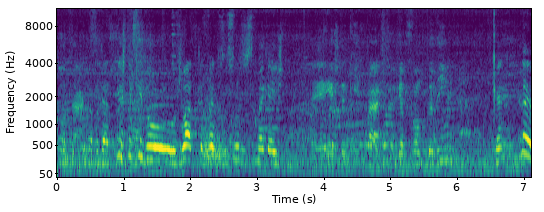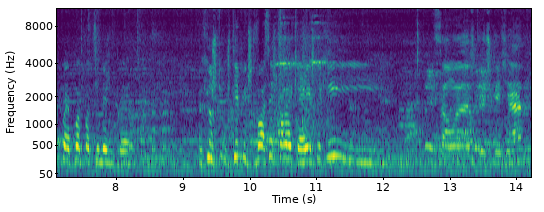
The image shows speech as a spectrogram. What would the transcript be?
É. Este aqui do gelado de café dos Açores, como é que é isto? É este aqui de pasta. Quer provar um bocadinho? Que- não, é, pode, pode ser mesmo que... Aqui os, os típicos de vocês, qual é que é? Este aqui e... São as três queijadas.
